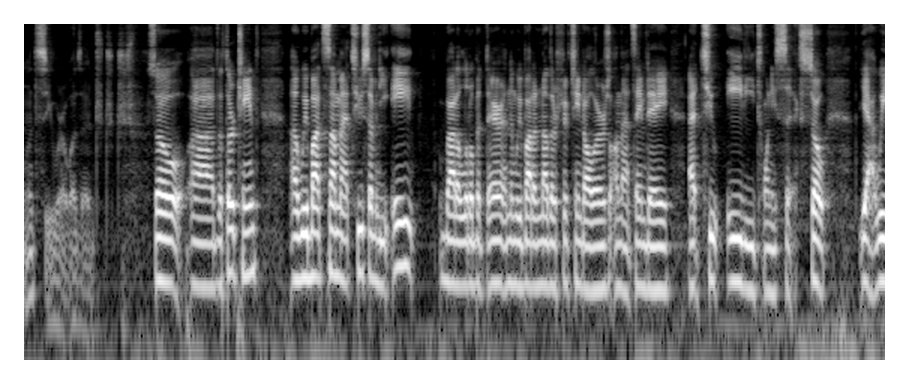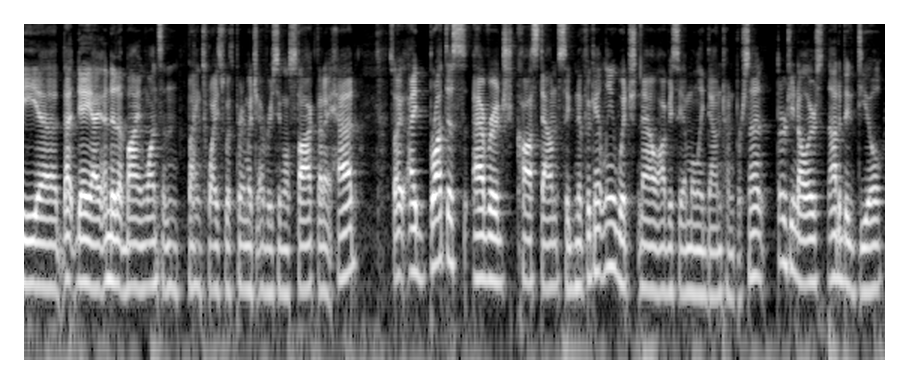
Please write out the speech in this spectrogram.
Let's see, where it was it? So uh, the 13th, uh, we bought some at 278 bought a little bit there, and then we bought another fifteen dollars on that same day at two eighty twenty six. So yeah, we uh, that day I ended up buying once and buying twice with pretty much every single stock that I had. So I, I brought this average cost down significantly, which now obviously I'm only down ten percent, thirteen dollars, not a big deal.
